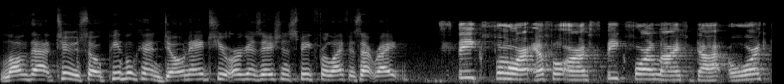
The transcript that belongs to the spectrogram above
Love that too. So people can donate to your organization, Speak for Life. Is that right? Speak for, F-O-R, speakforlife.org.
